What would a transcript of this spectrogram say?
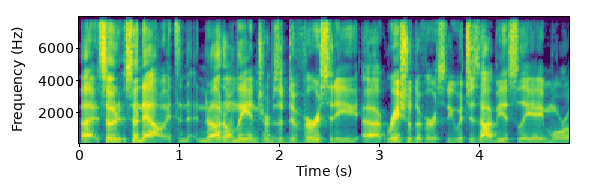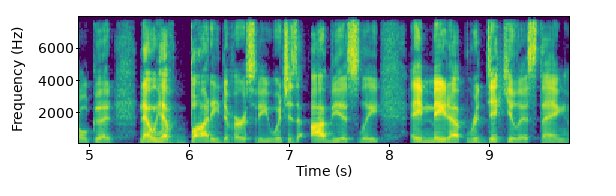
Uh, so, so now it's not only in terms of diversity, uh, racial diversity, which is obviously a moral good. Now we have body diversity, which is obviously a made-up, ridiculous thing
